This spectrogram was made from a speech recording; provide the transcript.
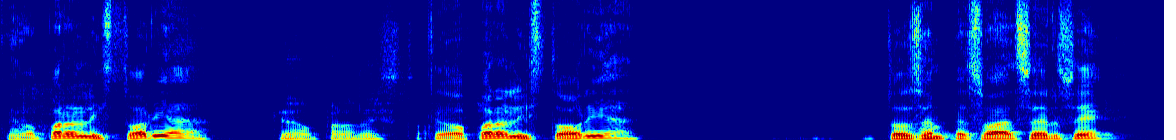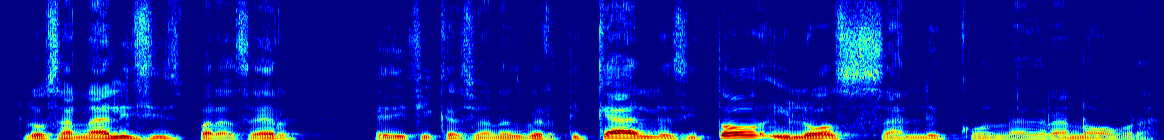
Quedó para la historia. Quedó para la historia. Quedó para la historia. Entonces empezó a hacerse los análisis para hacer edificaciones verticales y todo, y luego sale con la gran obra.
